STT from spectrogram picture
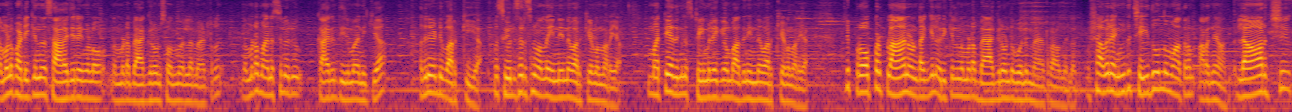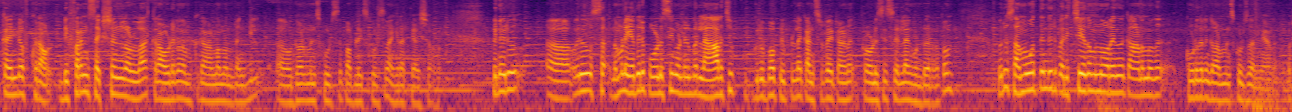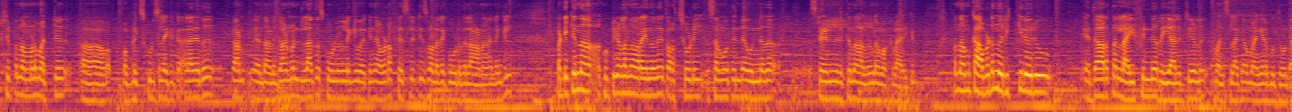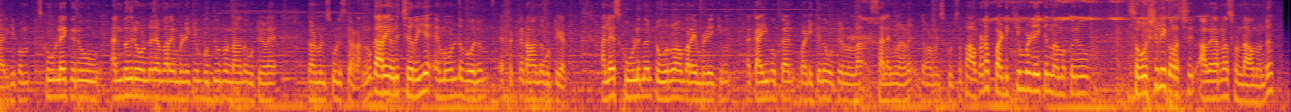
നമ്മൾ പഠിക്കുന്ന സാഹചര്യങ്ങളോ നമ്മുടെ ബാക്ക്ഗ്രൗണ്ട്സോ ഒന്നുമല്ല മാറ്റർ നമ്മുടെ മനസ്സിലൊരു കാര്യം തീരുമാനിക്കുക അതിനുവേണ്ടി വർക്ക് ചെയ്യുക. ഇപ്പോൾ സിവിൽ സർവീസിന് വന്നാൽ ഇന്ന ഇന്ന വർക്ക് ചെയ്യണമെന്നറിയാം മറ്റേതെങ്കിലും സ്ട്രീമിലേക്ക് പോകുമ്പോൾ അതിന് ഇന്ന വർക്ക് ചെയ്യണമെന്നറിയാം ഒരു പ്രോപ്പർ പ്ലാൻ ഉണ്ടെങ്കിൽ ഒരിക്കലും നമ്മുടെ ബാക്ക്ഗ്രൗണ്ട് പോലും മാറ്റർ ആവുന്നില്ല പക്ഷെ അവരെന്ത് ചെയ്തു എന്ന് മാത്രം അറിഞ്ഞാൽ മതി. Large kind of crowd different സെക്ഷനിലുള്ള ക്രൗഡിനെ നമുക്ക് കാണണമെന്നുണ്ടെങ്കിൽ ഗവൺമെന്റ് സ്കൂൾസ് പബ്ലിക് സ്കൂൾസ് ഭയങ്കര അത്യാവശ്യമാണ്. പിന്നെ ഒരു ഒരു നമ്മൾ ഏതൊരു പോളിസി കൊണ്ടുവരുമ്പോൾ ലാർജ് ഗ്രൂപ്പ് ഓഫ് പീപ്പിളിനെ കൺസിഡറേറ്റ് ആണ് പോളിസീസ് എല്ലാം കൊണ്ടുവരുന്നത്. അപ്പം ഒരു സമൂഹത്തിന്റെ ഒരു പരിച്ഛേദം എന്ന് പറയുന്നത് കാണുന്നത് കൂടുതലും ഗവൺമെന്റ് സ്കൂൾസ് തന്നെയാണ്. പക്ഷേ ഇപ്പോൾ നമ്മൾ മറ്റ് പബ്ലിക് സ്കൂൾസിലേക്ക് അതായത് എന്താണ് ഗവൺമെന്റ് ഇല്ലാത്ത സ്കൂളുകളിലേക്ക് പോയി കഴിഞ്ഞാൽ അവിടെ ഫെസിലിറ്റീസ് വളരെ കൂടുതലാണ്. അല്ലെങ്കിൽ പഠിക്കുന്ന കുട്ടികളെന്ന് പറയുന്നത് കുറച്ചുകൂടി സമൂഹത്തിന്റെ ഉന്നത ശ്രേണിയിൽ നിൽക്കുന്ന ആളുകളുടെ മക്കളായിരിക്കും. അപ്പം നമുക്ക് അവിടെ നിന്ന് ഒരിക്കലും ഒരു യഥാർത്ഥ ലൈഫിന്റെ റിയാലിറ്റികൾ മനസ്സിലാക്കാൻ ഭയങ്കര ബുദ്ധിമുട്ടായിരിക്കും. ഇപ്പം സ്കൂളിലേക്ക് ഒരു അൻപത് രൂപ കൊണ്ടുവരാൻ പറയുമ്പോഴേക്കും ബുദ്ധിമുട്ടുണ്ടാകുന്ന കുട്ടികളെ ഗവൺമെന്റ് സ്കൂളിൽ കാണാം. നമുക്കറിയാം ഒരു ചെറിയ എമൗണ്ട് പോലും എഫക്റ്റഡ് ആവുന്ന കുട്ടികൾ. അല്ലെങ്കിൽ സ്കൂളിൽ നിന്ന് ടൂർ പോകാൻ പറയുമ്പോഴേക്കും കൈ പൊക്കാൻ പഠിക്കുന്ന കുട്ടികളുള്ള സ്ഥലങ്ങളാണ് ഗവൺമെന്റ് സ്കൂൾസ്. അപ്പോൾ അവിടെ പഠിക്കുമ്പോഴേക്കും നമുക്കൊരു സോഷ്യലി കുറച്ച് അവയർനെസ് ഉണ്ടാകുന്നുണ്ട്.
